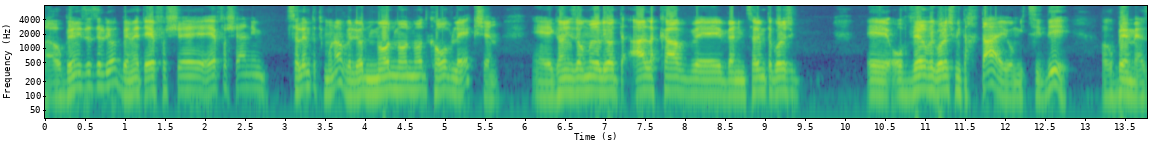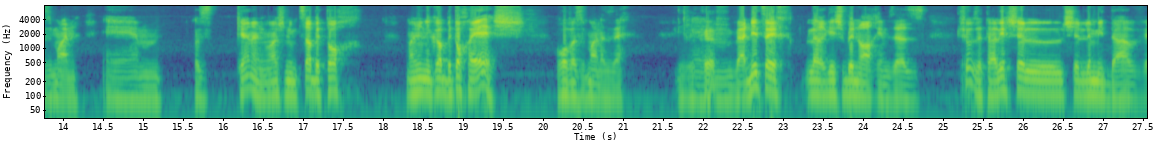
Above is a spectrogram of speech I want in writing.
הרבה מזה זה להיות באמת איפה, ש... איפה שאני מצלם את התמונה ולהיות מאוד מאוד מאוד קרוב לאקשן. אה, גם אם זה אומר להיות על הקו אה, ואני מצלם את הגולש עובר וגולש מתחתיי או מצידי הרבה מהזמן. אז כן, אני ממש נמצא בתוך, מה שנקרא, בתוך האש רוב הזמן הזה. אה, כיף. ואני צריך להרגיש בנוח עם זה, אז שוב, זה תהליך של, של למידה, ו,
